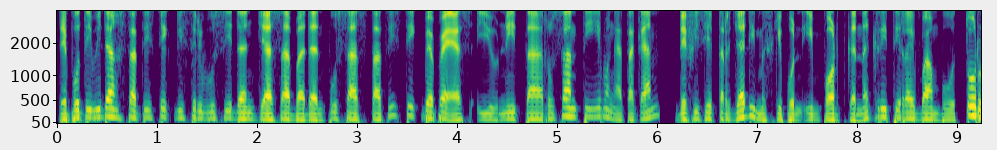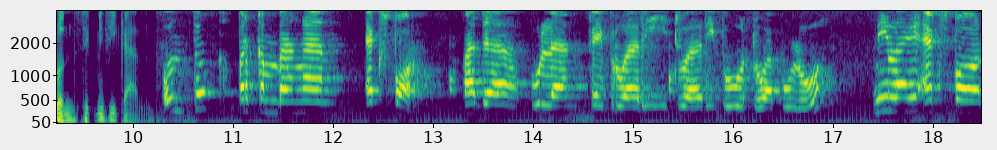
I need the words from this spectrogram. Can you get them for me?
Deputi Bidang Statistik Distribusi dan Jasa Badan Pusat Statistik BPS Yunita Rusanti mengatakan defisit terjadi meskipun impor ke negeri tirai bambu turun signifikan. Untuk perkembangan ekspor pada bulan Februari 2020 nilai ekspor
